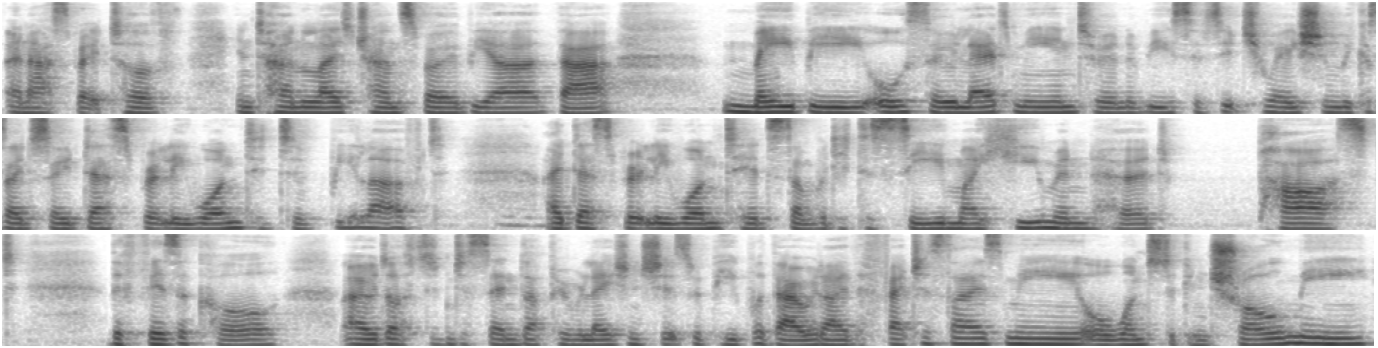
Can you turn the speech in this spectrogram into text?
an aspect of internalized transphobia that maybe also led me into an abusive situation because I so desperately wanted to be loved. Mm. I desperately wanted somebody to see my humanhood past the physical. I would often just end up in relationships with people that would either fetishize me or want to control me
